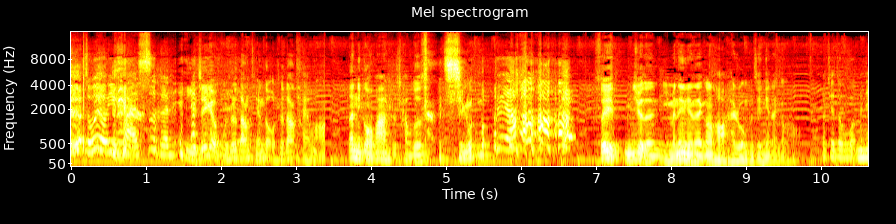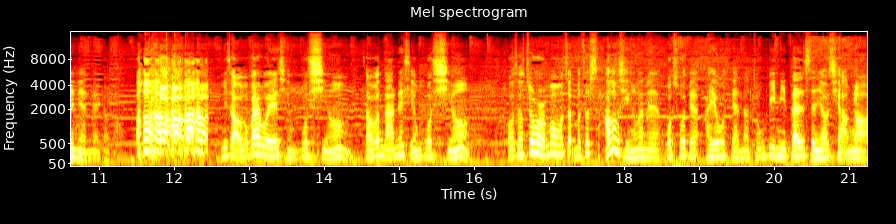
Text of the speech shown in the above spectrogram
总有一款适合你。你这个不是当舔狗，是当海王。那你跟我爸是差不多 行了吗？对呀。所以你觉得你们那年代更好，还是我们这年代更好？我觉得我们那年代更好。你找个外国人行不行？找个男的行不行？我说这会儿问我怎么这啥都行了呢？我说的，哎呦我天哪，总比你单身要强啊！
